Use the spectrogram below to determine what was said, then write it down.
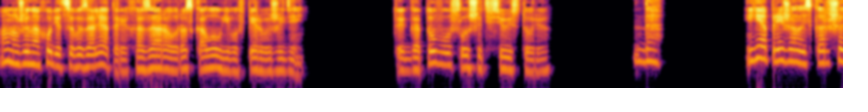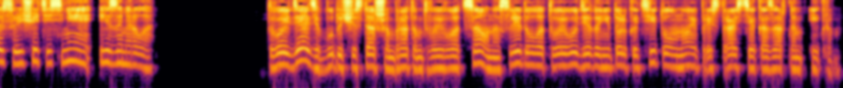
Он уже находится в изоляторе, Хазарл расколол его в первый же день. Ты готова услышать всю историю? Да. Я прижалась к Аршесу еще теснее и замерла. Твой дядя, будучи старшим братом твоего отца, унаследовал от твоего деда не только титул, но и пристрастие к азартным играм.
